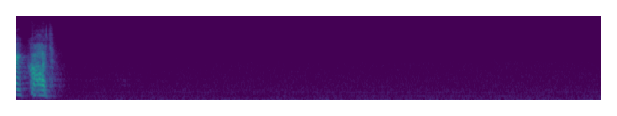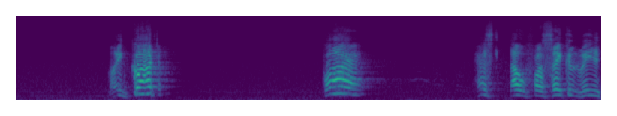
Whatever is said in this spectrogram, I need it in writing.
My God! My God! Why hast thou forsaken me?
